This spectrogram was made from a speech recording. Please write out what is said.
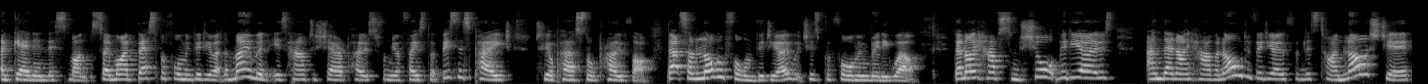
again in this month. So my best performing video at the moment is how to share a post from your Facebook business page to your personal profile. That's a long form video which is performing really well. Then I have some short videos and then I have an older video from this time last year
